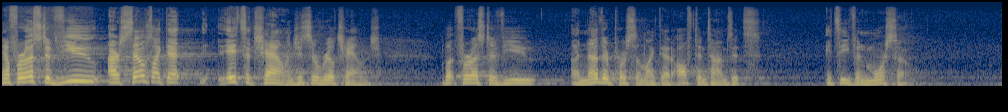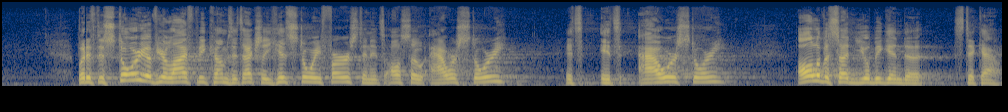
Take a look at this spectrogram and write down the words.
Now, for us to view ourselves like that, it's a challenge. It's a real challenge. But for us to view another person like that, oftentimes it's, it's even more so. But if the story of your life becomes it's actually his story first and it's also our story, it's, it's our story, all of a sudden you'll begin to stick out.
